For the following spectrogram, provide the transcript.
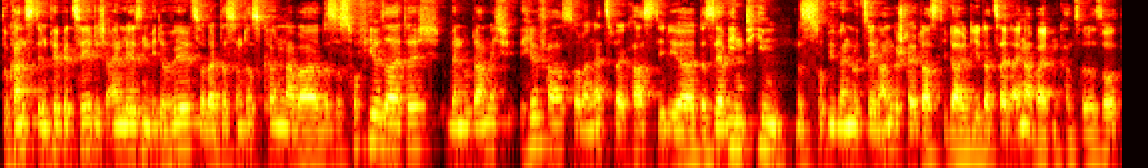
du kannst in PPC dich einlesen, wie du willst oder das und das können, aber das ist so vielseitig, wenn du da nicht Hilfe hast oder ein Netzwerk hast, die dir, das ist ja wie ein Team, das ist so wie wenn du zehn Angestellte hast, die da halt jederzeit einarbeiten kannst oder so,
